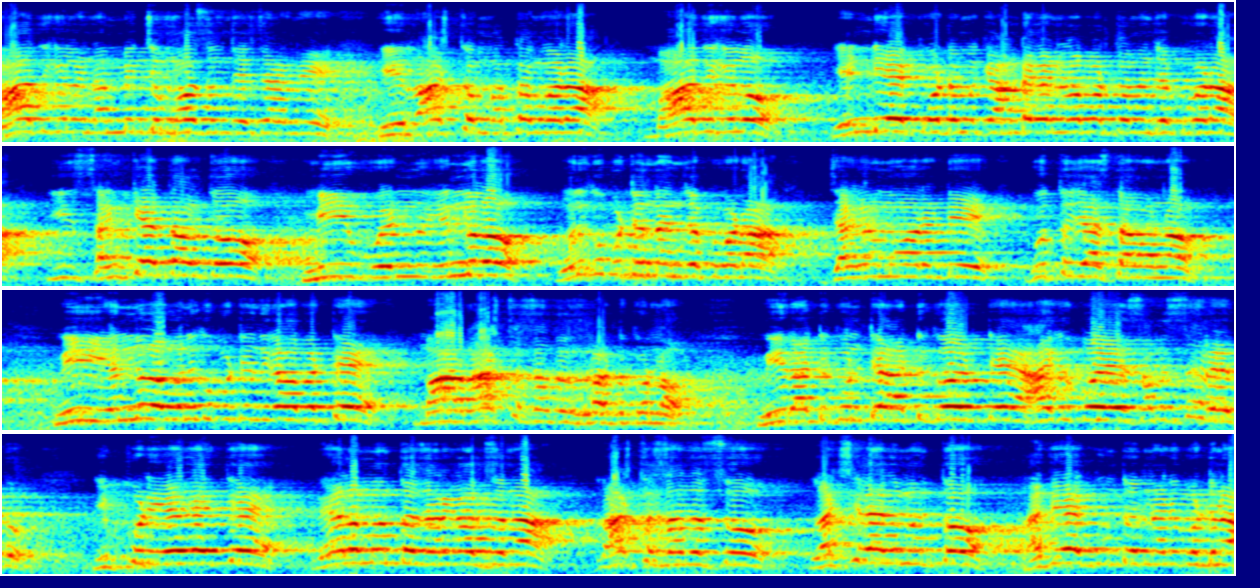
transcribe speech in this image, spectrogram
మాదిగలు నమ్మించి మోసం చేశారని ఈ రాష్ట్రం మొత్తం కూడా మాదిగలు ఎన్డీఏ కూటమికి అండగా నిలబడుతుందని చెప్పి కూడా ఈ సంకేతాలతో మీ ఎన్ను ఎన్నులో వణుకు పుట్టిందని చెప్పి కూడా జగన్మోహన్ రెడ్డి గుర్తు చేస్తా ఉన్నాం. మీ ఎన్నులో వణుకు పుట్టింది కాబట్టి మా రాష్ట్ర సదస్సులు అడ్డుకున్నాం. మీరు అడ్డుకుంటే అడ్డుకుంటే ఆగిపోయే సమస్య లేదు. ఇప్పుడు ఏదైతే వేల మందితో జరగాల్సిన రాష్ట్ర సదస్సు లక్షలాది మందితో అదే గుంటూరు నడిపొడ్డున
